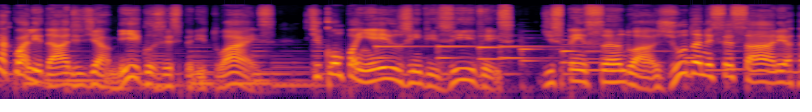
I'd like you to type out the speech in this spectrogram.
na qualidade de amigos espirituais, de companheiros invisíveis, dispensando a ajuda necessária,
